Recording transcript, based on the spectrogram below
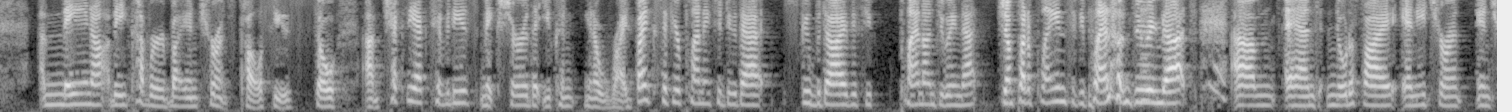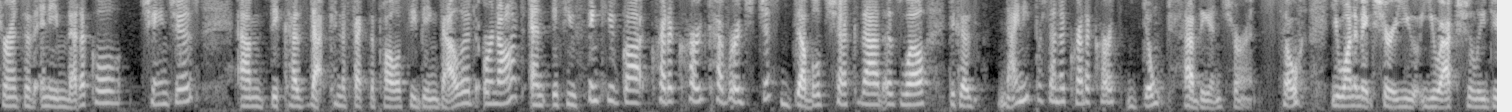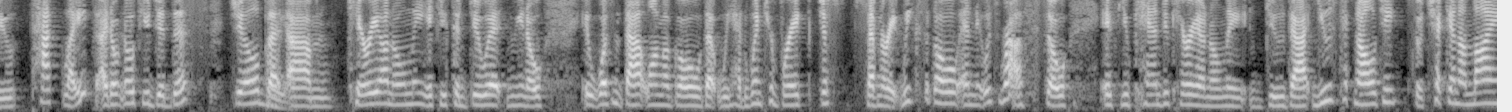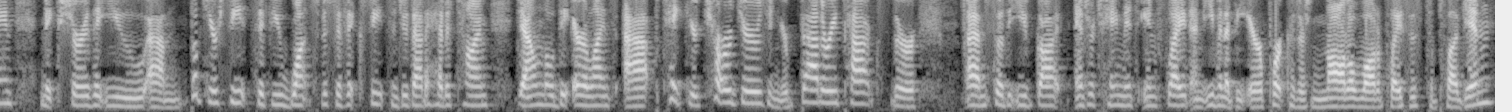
may not be covered by insurance policies. So um, check the activities, make sure that you can, you know, ride bikes if you're planning to do that, scuba dive if you plan on doing that, jump out of planes if you plan on doing that, um, and notify any insurance of any medical changes um, because that can affect the policy being valid or not. And if you think you've got credit card coverage, just double check that as well because 90% of credit cards don't have the insurance. So you want to make sure you, you actually do pack light. I don't know if you did this, Jill, but oh, yes. um, carry on only if you could do it. You know, it wasn't that long ago that we had winter break just seven or eight weeks ago and it was rough. So if you can do carry on only, do that. Use technology. So check in online, make sure that you um, book your seats if you want specific seats and do that ahead of time. Download the airlines app. Take your chargers and your battery packs. They're um, so that you've got entertainment in flight and even at the airport because there's not a lot of places to plug in.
